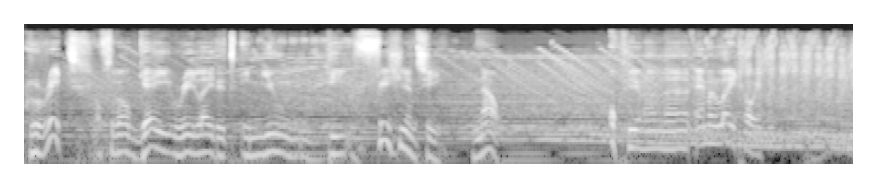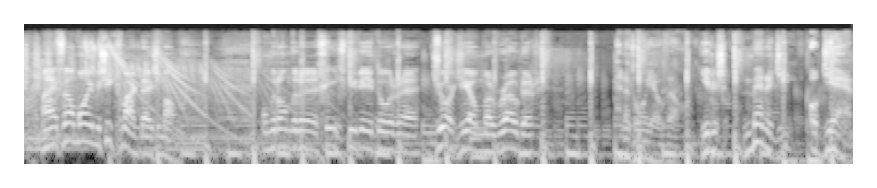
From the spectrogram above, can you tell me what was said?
GRIT. Oftewel Gay Related Immune Deficiency. Nou, of je een eh, emmer leeg gooit. Hij heeft wel mooie muziek gemaakt, deze man. Onder andere geïnspireerd door eh, Giorgio Moroder. En dat hoor je ook wel. Hier is Managing op Jam.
